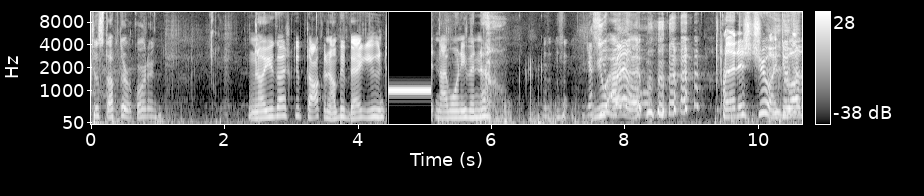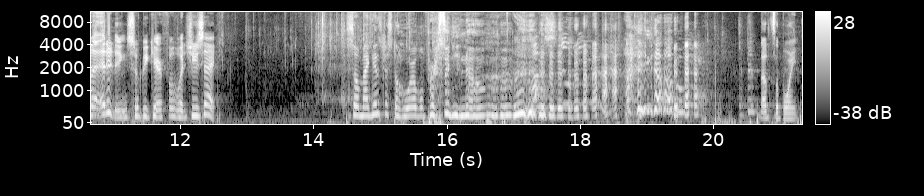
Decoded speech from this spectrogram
Just stop the recording. No, you guys keep talking. I'll be back. You can and I won't even know. Yes, You you, will. that is true. I do all the editing, so be careful what you say. So Megan's just a horrible person, you know. I know. That's the point.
